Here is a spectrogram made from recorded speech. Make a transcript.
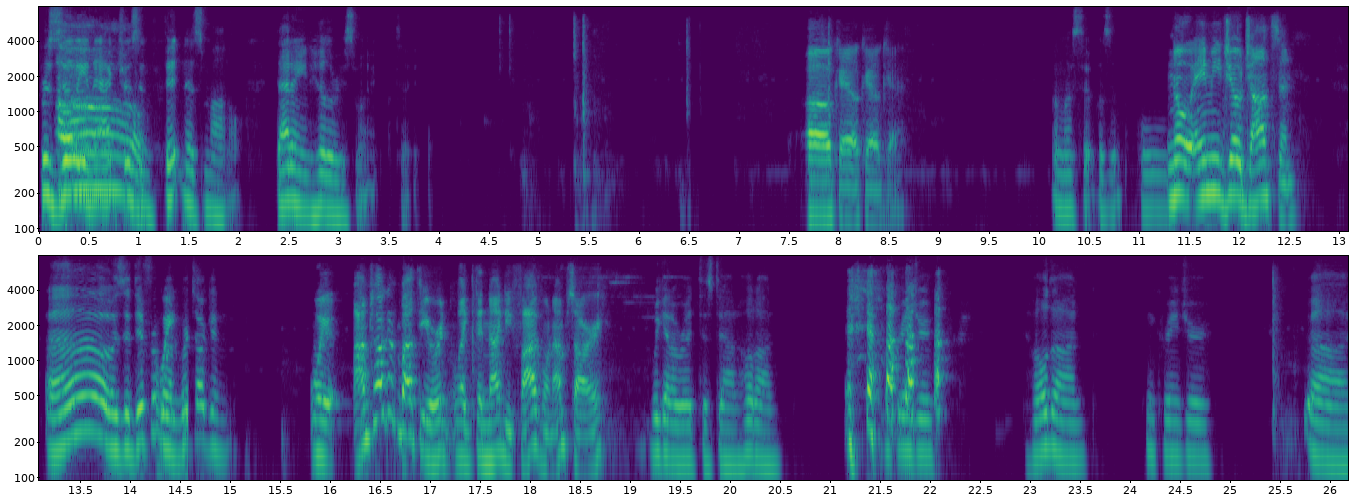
Brazilian actress Oh. and fitness model. That ain't Hilary Swank. I'll tell you. Oh okay okay okay Unless it was an old. no Amy Jo Johnson Oh, it was a different Wait. one. We're talking. wait i'm talking about the ori- like the 95 one i'm sorry We got to write this down. Hold on. Pink Ranger. Hold on. Pink Ranger. Uh,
